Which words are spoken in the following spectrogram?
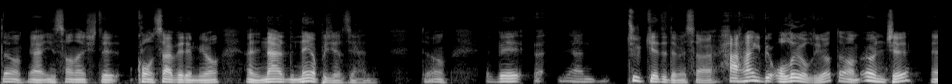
Tamam yani insanlar işte konser veremiyor. Hani nerede ne yapacağız yani? Tamam. Ve yani Türkiye'de de mesela herhangi bir olay oluyor. Tamam önce e,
